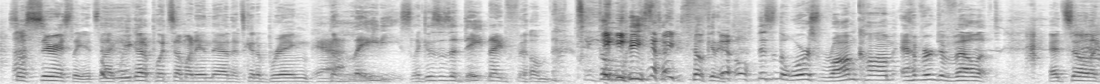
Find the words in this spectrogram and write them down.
So seriously, it's like we got to put someone in there that's gonna bring Yeah. the ladies. Like this is a date night film. the Date least. night no kidding. film. This is the worst rom com ever developed. And so, like,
